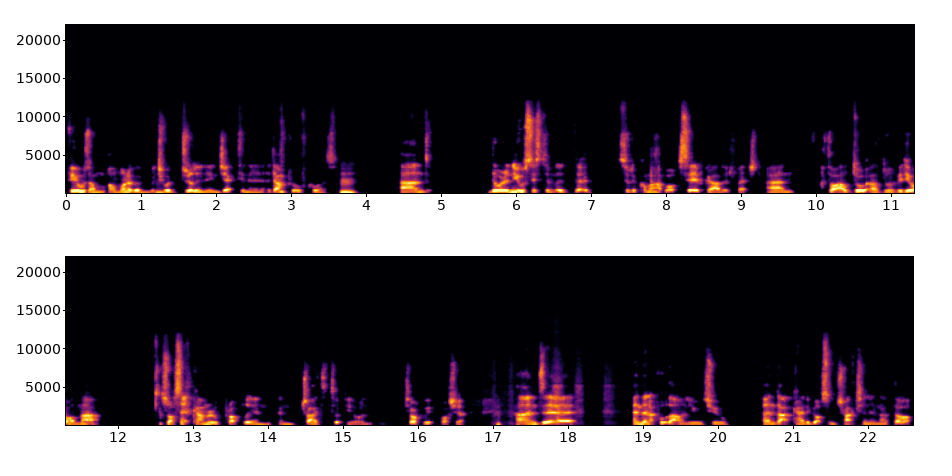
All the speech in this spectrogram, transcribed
views on, on one of them, which mm. were drilling and injecting a, a damp proof course. Mm. And there were a new system that, that had sort of come out, what Safeguard had fetched. And I thought I'll do I'll do a video on that. So I set camera up properly and and tried to you know talk a bit posher. and uh, and then I put that on YouTube and that kind of got some traction. And I thought,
